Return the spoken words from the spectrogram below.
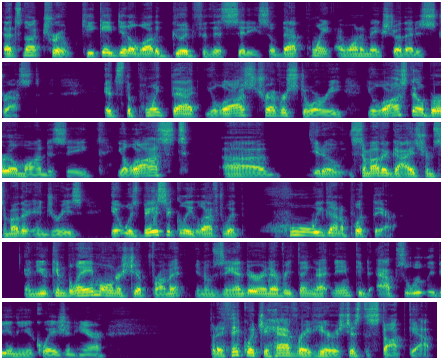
That's not true. Kike did a lot of good for this city. So that point I want to make sure that is stressed. It's the point that you lost Trevor Story, you lost Alberto Mondesi, you lost uh, you know, some other guys from some other injuries. It was basically left with who are we going to put there? And you can blame ownership from it. You know, Xander and everything. That name could absolutely be in the equation here. But I think what you have right here is just a stopgap.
